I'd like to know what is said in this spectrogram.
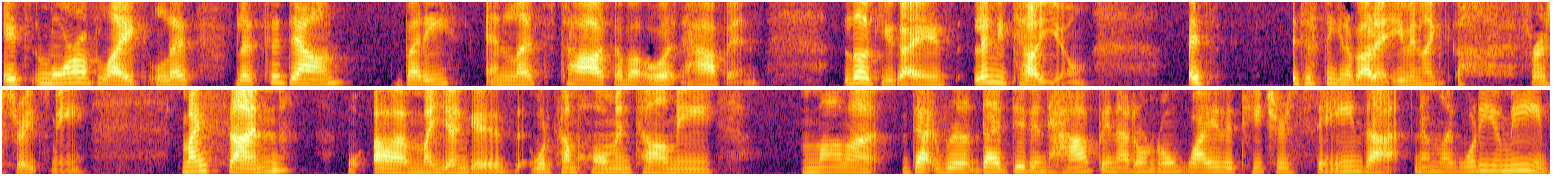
It's more of like, let's let's sit down, buddy, and let's talk about what happened. Look, you guys, let me tell you, it's, just thinking about it, even like ugh, frustrates me. My son, uh, my youngest, would come home and tell me, Mama, that re- that didn't happen. I don't know why the teacher's saying that. And I'm like, What do you mean?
